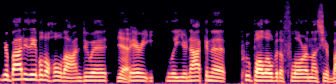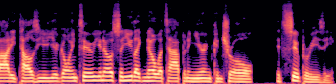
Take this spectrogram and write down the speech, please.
your body's able to hold on to it Yeah. very easily. You're not gonna poop all over the floor unless your body tells you you're going to, you know. So you like know what's happening. You're in control. It's super easy.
